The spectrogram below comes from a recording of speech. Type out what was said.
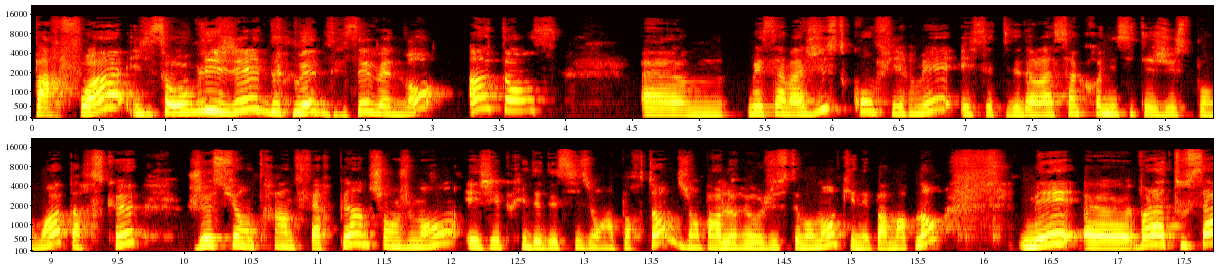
parfois, ils sont obligés de mettre des événements intenses. Euh, mais ça m'a juste confirmé et c'était dans la synchronicité juste pour moi parce que je suis en train de faire plein de changements et j'ai pris des décisions importantes. J'en parlerai au juste moment qui n'est pas maintenant. Mais euh, voilà, tout ça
